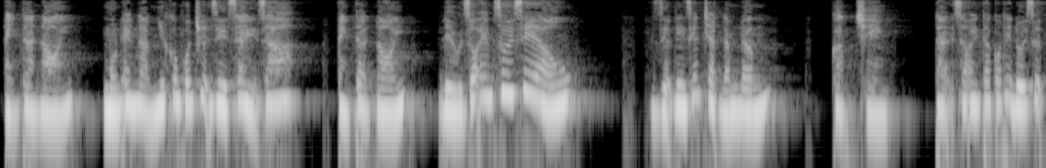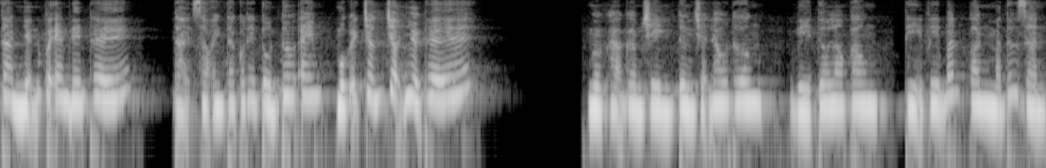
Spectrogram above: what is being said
Anh ta nói muốn em làm như không có chuyện gì xảy ra. Anh ta nói đều do em xui xẻo. Diệu Tinh siết chặt nắm đấm. Cẩm Trình, tại sao anh ta có thể đối xử tàn nhẫn với em đến thế? Tại sao anh ta có thể tổn thương em một cách trắng trợn như thế? Ngược hạ Cẩm Trình từng trận đau thương vì Tiêu Lăng Phong thị phi bất phân mà tức giận,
